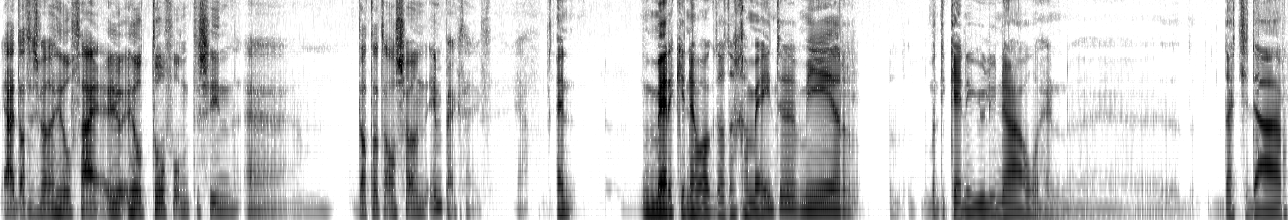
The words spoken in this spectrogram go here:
Ja, dat is wel heel, fijn, heel, heel tof om te zien ehm, dat dat al zo'n impact heeft. merk je nou ook dat de gemeente meer, want die kennen jullie nou, en eh, dat je daar,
